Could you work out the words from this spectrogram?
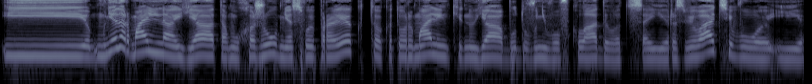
И мне нормально, я там ухожу, у меня свой проект, который маленький, но я буду в него вкладываться и развивать его, и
